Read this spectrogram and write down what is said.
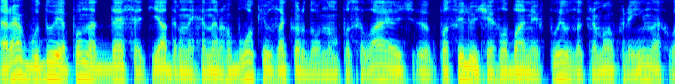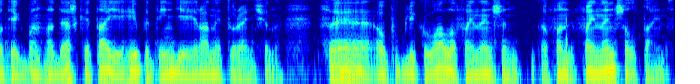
РФ будує понад 10 ядерних енергоблоків за кордоном, е, посилюючи глобальний вплив, зокрема в країнах, от як Бангладеш, Китай, Єгипет, Індія, Іран і Туреччина. Це опублікувало Financial, Financial Times.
